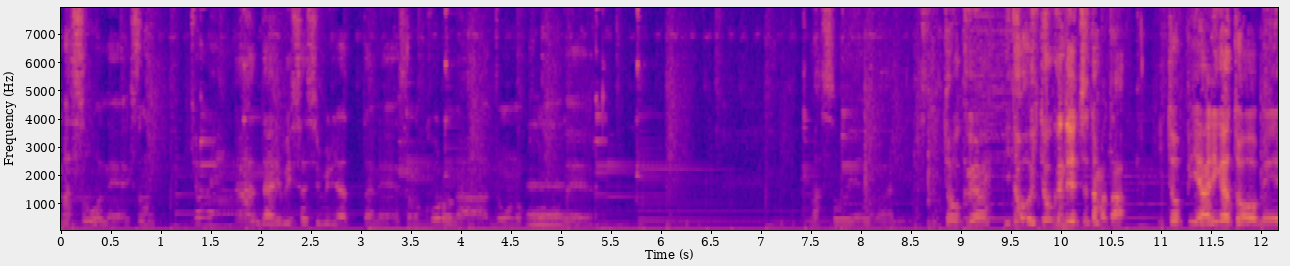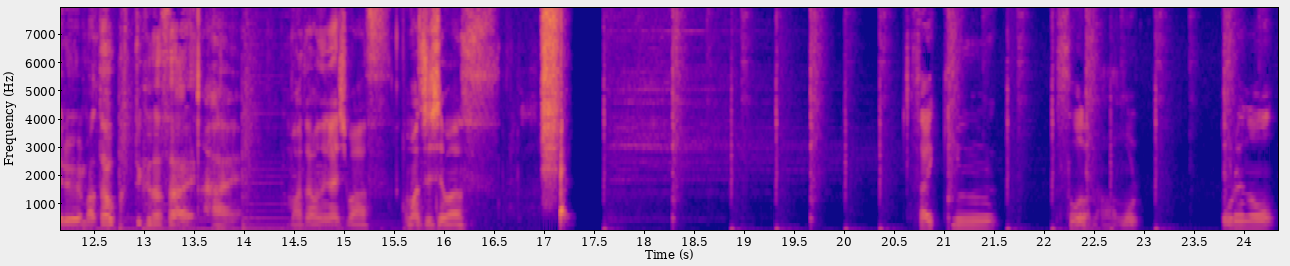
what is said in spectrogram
まあそうね。その去年がだいぶ久しぶりだったね。そのコロナどうのこうので、まあそういうのがありました伊藤君伊藤伊藤君で言っちゃったまた。伊藤 P ありがとう。メールまた送ってください。はい。またお願いします。お待ちしてます。最近そうだな。お俺の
